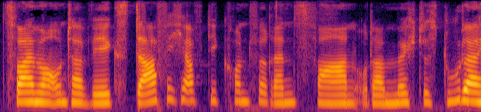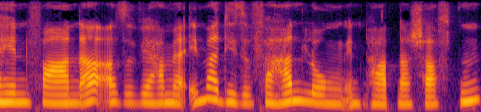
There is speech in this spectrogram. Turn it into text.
zweimal unterwegs, darf ich auf die Konferenz fahren oder möchtest du dahin fahren? Ne? Also wir haben ja immer diese Verhandlungen in Partnerschaften. Mhm.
